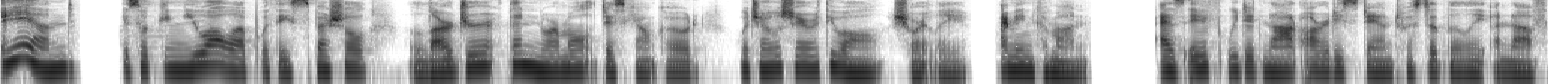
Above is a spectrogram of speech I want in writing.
and is hooking you all up with a special, larger than normal discount code, which I will share with you all shortly. I mean, come on. As if we did not already stand Twisted Lily enough,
